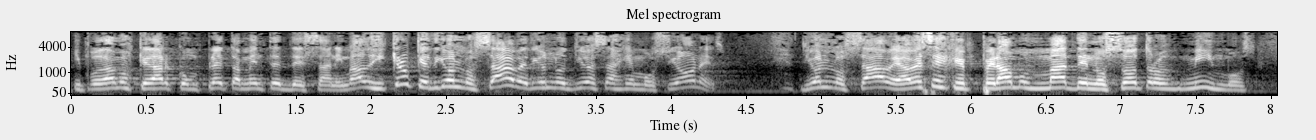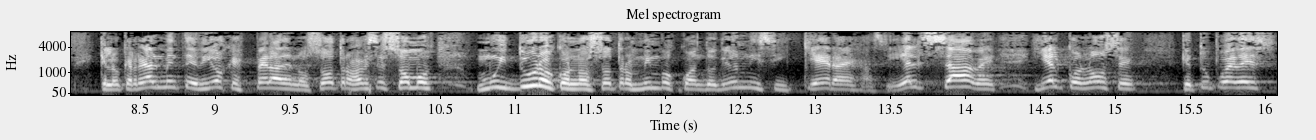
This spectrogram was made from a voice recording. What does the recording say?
y podamos quedar completamente desanimados. Y creo que Dios lo sabe, Dios nos dio esas emociones. Dios lo sabe. A veces esperamos más de nosotros mismos que lo que realmente Dios espera de nosotros. A veces somos muy duros con nosotros mismos cuando Dios ni siquiera es así. Él sabe y Él conoce que tú puedes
